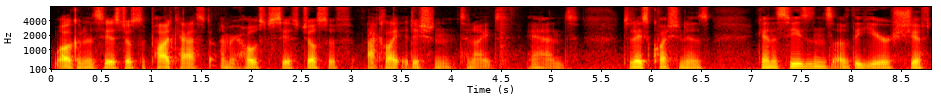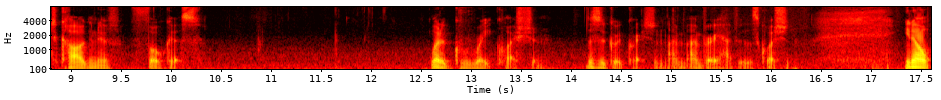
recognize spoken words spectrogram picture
Welcome to the C.S. Joseph podcast. I'm your host, C.S. Joseph, Acolyte Edition tonight. And today's question is Can the seasons of the year shift cognitive focus? What a great question. This is a good question. I'm, I'm very happy with this question. You know,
